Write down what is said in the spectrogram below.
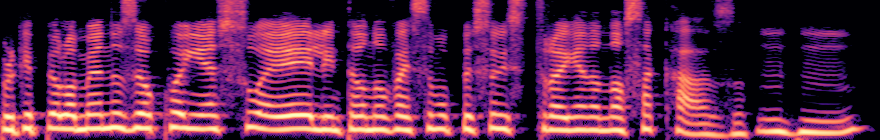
porque pelo menos eu conheço ele, então não vai ser uma pessoa estranha na nossa casa. Uhum.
